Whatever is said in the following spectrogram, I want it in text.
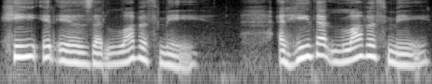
he it is that loveth me and he that loveth me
